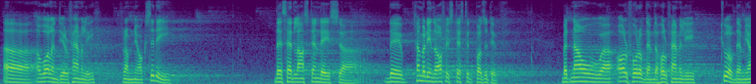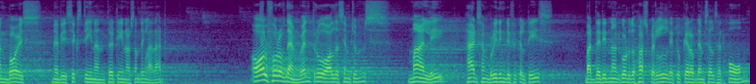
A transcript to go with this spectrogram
uh, a volunteer family from New York City, they said last ten days, uh, they… somebody in the office tested positive. But now uh, all four of them, the whole family, two of them young boys, maybe sixteen and thirteen or something like that, all four of them went through all the symptoms mildly, had some breathing difficulties, but they did not go to the hospital, they took care of themselves at home.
